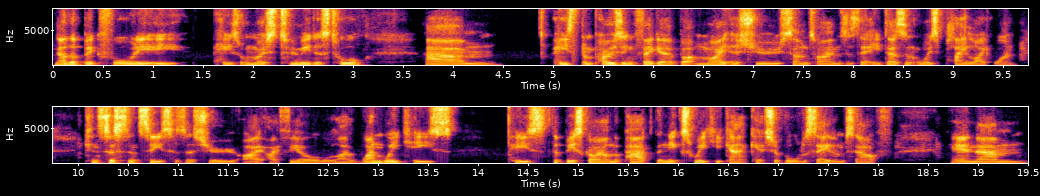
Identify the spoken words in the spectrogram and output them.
another big forward. He, he's almost two meters tall. Um, he's an imposing figure, but my issue sometimes is that he doesn't always play like one. Consistency is his issue. I, I feel like one week he's he's the best guy on the park. The next week he can't catch a ball to save himself. And um,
